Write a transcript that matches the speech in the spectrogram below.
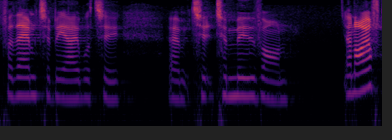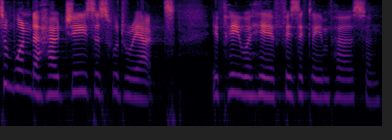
for them to be able to, um, to, to move on. And I often wonder how Jesus would react if he were here physically in person.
